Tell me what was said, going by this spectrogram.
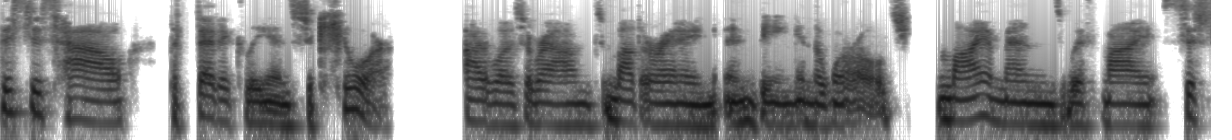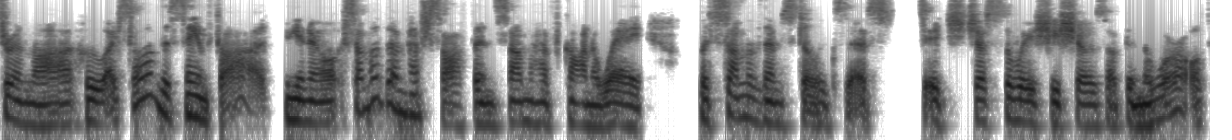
This is how pathetically insecure I was around mothering and being in the world my amends with my sister in law, who I still have the same thought. You know, some of them have softened, some have gone away, but some of them still exist. It's just the way she shows up in the world.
